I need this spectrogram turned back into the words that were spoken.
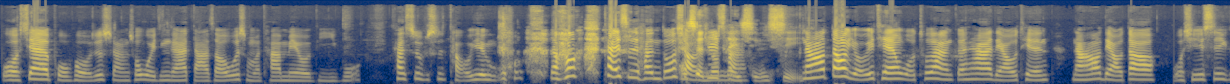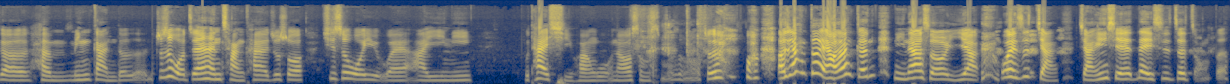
我现在婆婆我就想说，我已经跟她打招呼，为什么她没有理我？她是不是讨厌我？然后开始很多小剧场，然后到有一天，我突然跟她聊天，然后聊到我其实是一个很敏感的人，就是我真的很敞开，就说其实我以为阿姨你。不太喜欢我，然后什么什么什么，就是哇 好像对，好像跟你那时候一样，我也是讲讲一些类似这种的。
